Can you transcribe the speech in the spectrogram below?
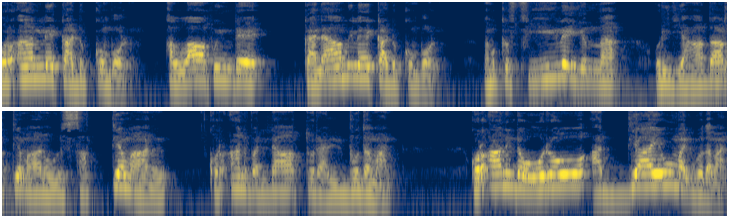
ഖുർആാനിലേക്ക് അടുക്കുമ്പോൾ അള്ളാഹുവിന്റെ കലാമിലേക്ക് അടുക്കുമ്പോൾ നമുക്ക് ഫീൽ ചെയ്യുന്ന ഒരു യാഥാർത്ഥ്യമാണ് ഒരു സത്യമാണ്. ഖുർആൻ വല്ലാത്തൊരു അത്ഭുതമാണ്. ഖുർആാനിന്റെ ഓരോ അധ്യായവും അത്ഭുതമാണ്.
